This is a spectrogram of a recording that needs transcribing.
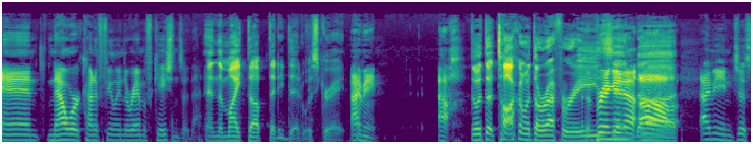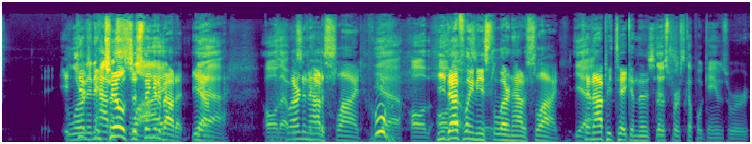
And now we're kind of feeling the ramifications of that. And the mic'd up that he did was great. I mean, ah, With the talking with the referees, bringing and, a, uh, oh, I mean, just it learning gives me how chills to just thinking about it. Yeah, all that. was learning how to slide. Whew. Yeah, all, he all that definitely needs great. to learn how to slide. Yeah. Cannot be taking those. Those hits. first couple games were,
